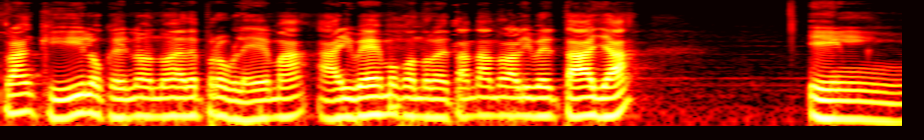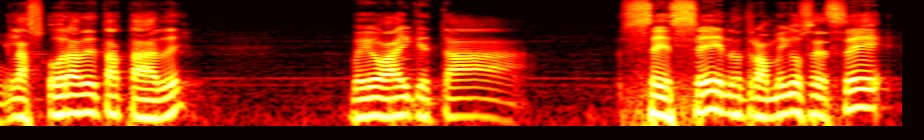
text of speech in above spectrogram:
Tranquilo, que no, no es de problema. Ahí vemos cuando le están dando la libertad ya en las horas de esta tarde. Veo ahí que está CC, nuestro amigo CC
